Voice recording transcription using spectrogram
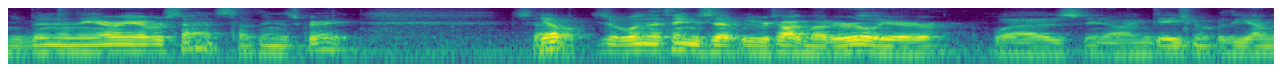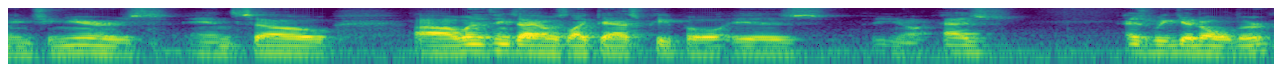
you've been in the area ever since. I think it's great. So, yep. so one of the things that we were talking about earlier was you know engagement with young engineers. And so uh, one of the things i always like to ask people is you know as as we get older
